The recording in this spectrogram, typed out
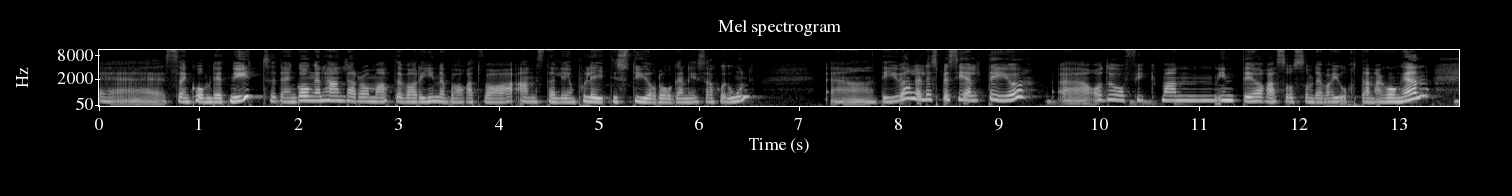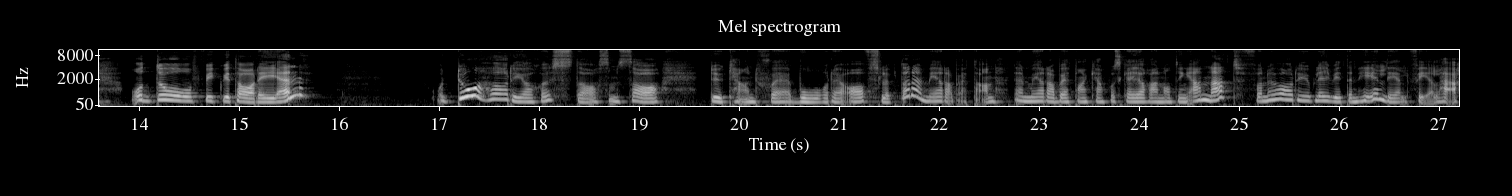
Eh, sen kom det ett nytt. Den gången handlade det om att det var det innebar att vara anställd i en politiskt styrd organisation. Eh, det är ju alldeles speciellt det ju. Eh, och då fick man inte göra så som det var gjort denna gången. Och då fick vi ta det igen. Och då hörde jag röster som sa du kanske borde avsluta den medarbetaren. Den medarbetaren kanske ska göra någonting annat, för nu har det ju blivit en hel del fel här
